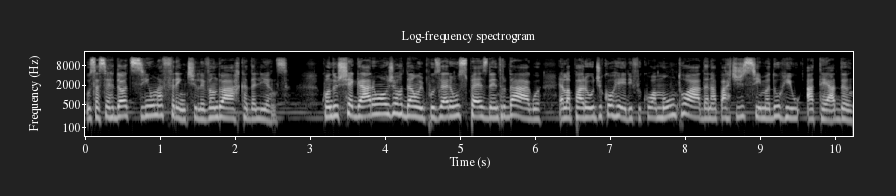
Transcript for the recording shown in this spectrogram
Os sacerdotes iam na frente, levando a arca da aliança. Quando chegaram ao Jordão e puseram os pés dentro da água, ela parou de correr e ficou amontoada na parte de cima do rio até Adã,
